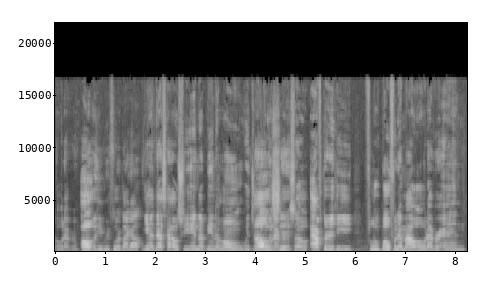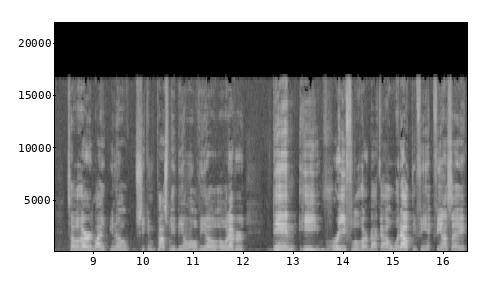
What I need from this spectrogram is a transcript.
or whatever. oh, he reflew her back out." Yeah, that's how she ended up being alone with Drake Oh, or whatever. shit. So after he flew both of them out or whatever and tell her like, you know, she can possibly be on OVO or whatever, then he reflew her back out without the fi- fiance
